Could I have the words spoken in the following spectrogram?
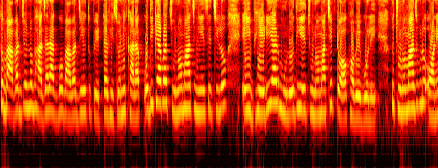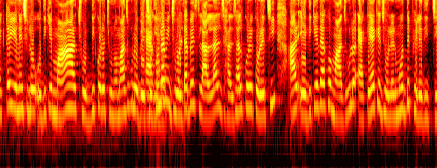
তো বাবার জন্য ভাজা রাখব বাবার যেহেতু পেটটা ভীষণই খারাপ। ওদিকে আবার চুনো মাছ নিয়ে এসেছিল এই ভেড়ি আর মূলো দিয়ে চুনো মাছের টক হবে বলে। তো চুনো মাছগুলো অনেকটাই এনেছিল ওদিকে মা আর ছর্দি করে চুনো মাছগুলো বেছে দিল। আমি ঝোলটা বেশ লাল লাল ঝালঝাল করে করেছি আর এদিকে দেখো মাছগুলো একে একে ঝোলের মধ্যে ফেলে দিচ্ছি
